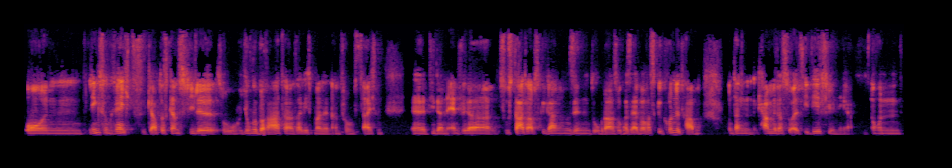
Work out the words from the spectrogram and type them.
Und links und rechts gab es ganz viele so junge Berater, sage ich mal in Anführungszeichen, äh, die dann entweder zu Startups gegangen sind oder sogar selber was gegründet haben. Und dann kam mir das so als Idee viel näher. Und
